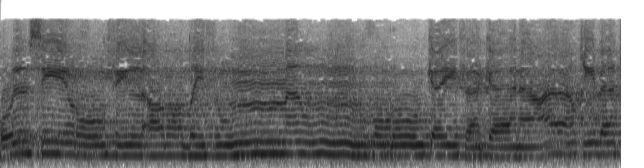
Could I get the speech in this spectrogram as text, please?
قل سيروا في الأرض ثم انظروا كيف كان عاقبة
